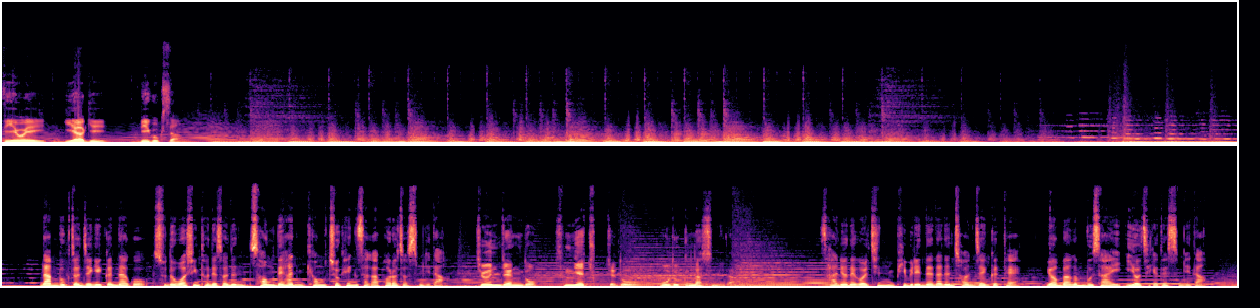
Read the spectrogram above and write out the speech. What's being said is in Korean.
VOA 이야기 미국사 남북 전쟁이 끝나고 수도 워싱턴에서는 성대한 경축 행사가 벌어졌습니다. 전쟁도 승리의 축제도 모두 끝났습니다. 4년에 걸친 피비린내 나는 전쟁 끝에 연방은 무사히 이어지게 됐습니다.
